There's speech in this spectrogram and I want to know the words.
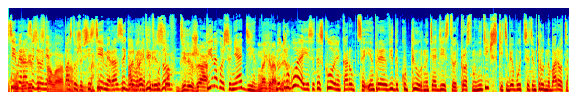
системе разыгрывания... Послушай, в системе разыгрывания призов... дележа. Ты находишься не один. Но другое, если ты склонен к коррупции, и, например, виды купюр на тебя действуют просто магнетически, тебе будет с этим трудно бороться.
